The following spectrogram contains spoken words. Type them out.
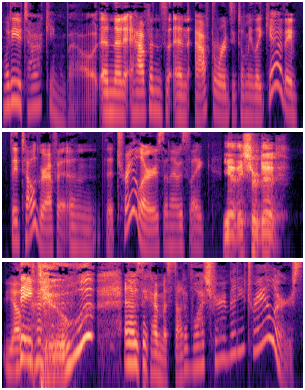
"What are you talking about?" And then it happens, and afterwards, he told me like, "Yeah, they they telegraph it in the trailers," and I was like, yeah, they sure did. Yeah, They do? and I was like, I must not have watched very many trailers.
